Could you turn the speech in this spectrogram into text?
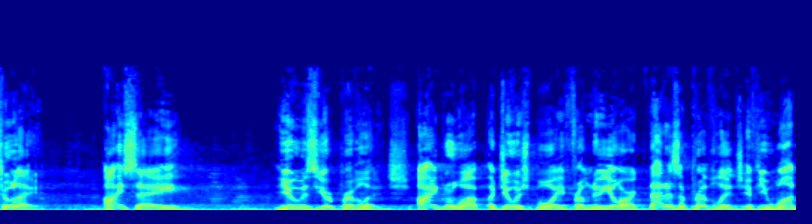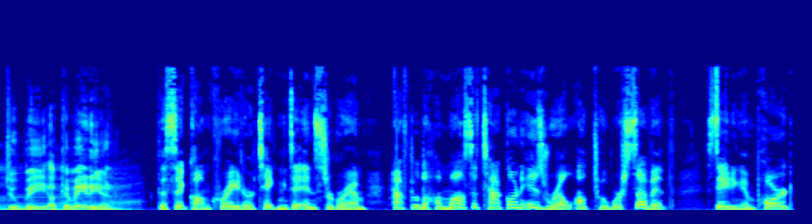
Too late. I say, use your privilege. I grew up a Jewish boy from New York. That is a privilege if you want to be a comedian. The sitcom creator taking to Instagram after the Hamas attack on Israel October 7th, stating in part,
